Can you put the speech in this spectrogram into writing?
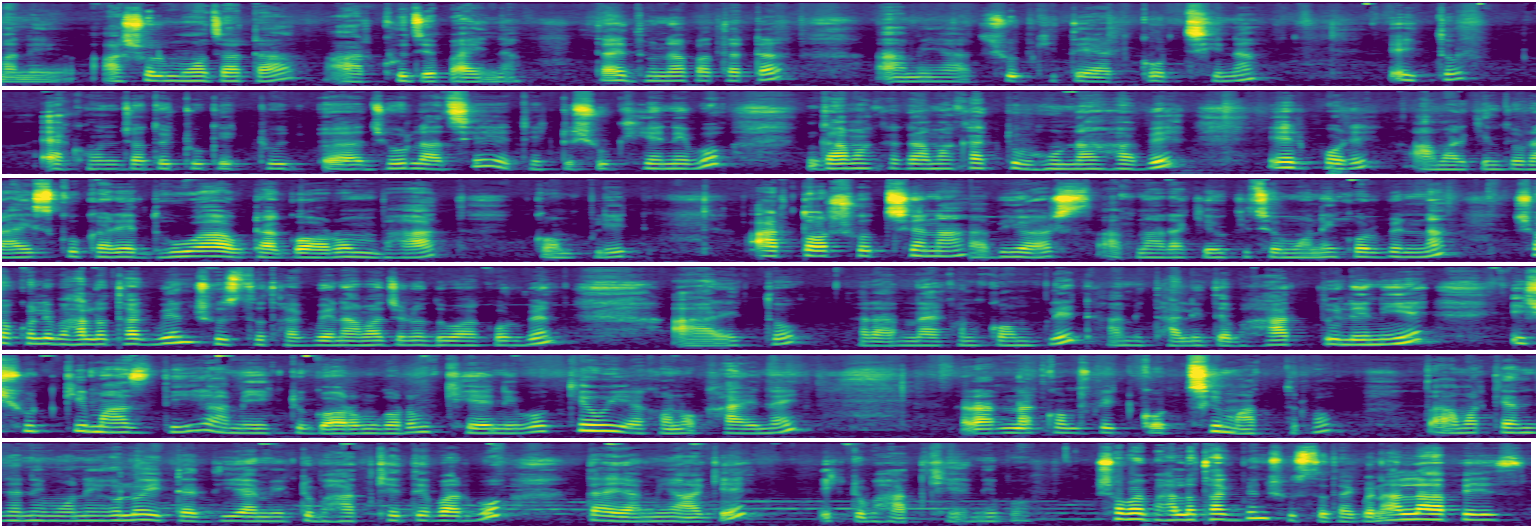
মানে আসল মজাটা আর খুঁজে পাই না। তাই ধুনা পাতাটা আমি আর শুটকিতে অ্যাড করছি না। এই তো, এখন যতটুকু একটু ঝোল আছে এটা একটু শুকিয়ে নেব। গামাখা গামাখা একটু ভুনা হবে। এরপরে আমার কিন্তু রাইস কুকারে ধোয়া ওঠা গরম ভাত কমপ্লিট আর তর্স হচ্ছে না। ভিউয়ার্স আপনারা কেউ কিছু মনে করবেন না। সকলে ভালো থাকবেন, সুস্থ থাকবেন, আমার জন্য দোয়া করবেন। আর এই তো, রান্না এখন কমপ্লিট আমি থালিতে ভাত তুলে নিয়ে এই শুটকি মাছ দিয়ে আমি একটু গরম গরম খেয়ে নেব। কেউই এখনও খায় নাই। রান্না কমপ্লিট করছি মাত্র। তো আমার কেন জানি মনে হলো এটা দিয়ে আমি একটু ভাত খেতে পারব। তাই আমি আগে একটু ভাত খেয়ে নেব। সবাই ভালো থাকবেন, সুস্থ থাকবেন। আল্লাহ হাফেজ।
